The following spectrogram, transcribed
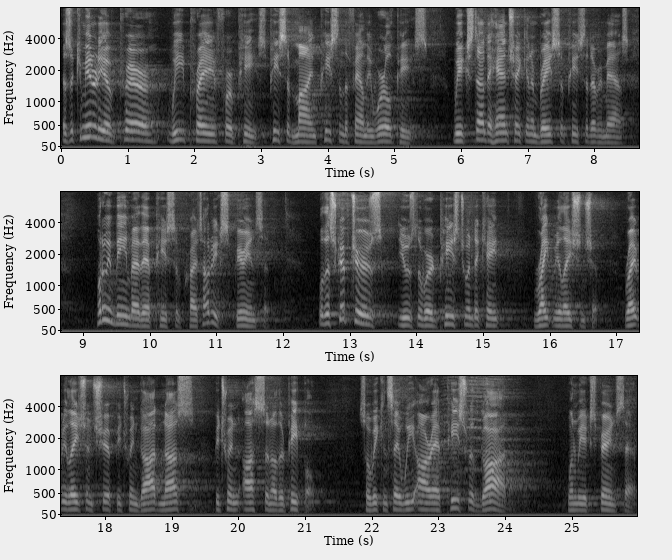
As a community of prayer, we pray for peace, peace of mind, peace in the family, world peace. We extend a handshake and embrace of peace at every Mass. What do we mean by that peace of Christ? How do we experience it? Well, the scriptures use the word peace to indicate right relationship, right relationship between God and us, between us and other people. So we can say we are at peace with God when we experience that.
